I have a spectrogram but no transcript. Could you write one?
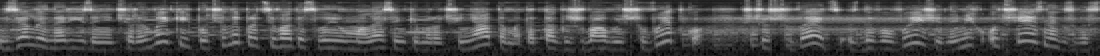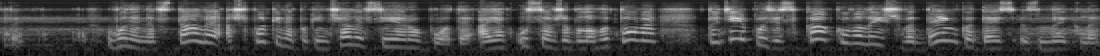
взяли нарізані черевики і почали працювати своїми малесенькими рученятами та так жваво й швидко, що швець з дивовижі не міг очей з них звести. Вони не встали, аж поки не покінчали всієї роботи, а як усе вже було готове, тоді позіскакували й швиденько десь зникли.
